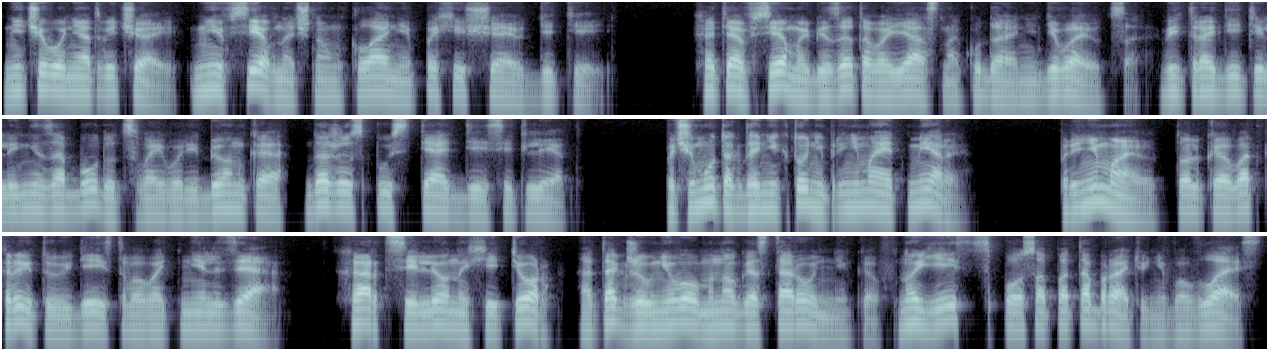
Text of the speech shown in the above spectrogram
Ничего не отвечай, не все в ночном клане похищают детей. Хотя всем и без этого ясно, куда они деваются, ведь родители не забудут своего ребенка даже спустя 10 лет. Почему тогда никто не принимает меры? Принимают, только в открытую действовать нельзя. Харт силен и хитер, а также у него много сторонников, но есть способ отобрать у него власть.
